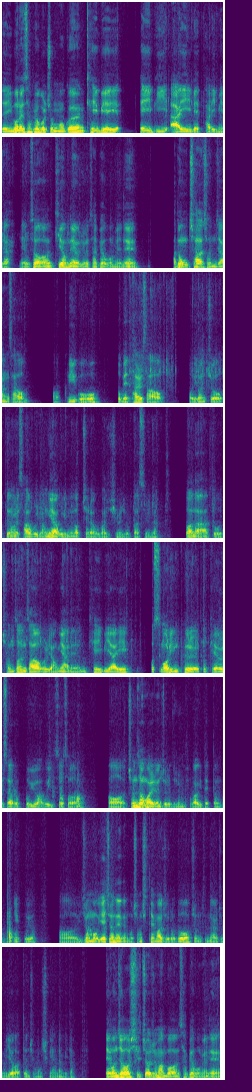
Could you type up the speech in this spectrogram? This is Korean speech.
네, 이번에 살펴볼 종목은 KBA, KBI 메탈입니다. 네, 우선 기업 내용 좀 살펴보면은 자동차 전장 사업, 어, 그리고 또 메탈 사업, 뭐 이런 쪽 등을 사업을 영위하고 있는 업체라고 봐주시면 좋을 것 같습니다. 또 하나 또 전선 사업을 영위하는 KBI 코스모 링크를 또 계열사로 보유하고 있어서 어, 전선 관련주로도 좀 부각이 됐던 부분이 있고요. 어, 이 종목 예전에는 뭐 정치 테마주로도 좀 등락을 좀 이어갔던 종목 중에 하나입니다. 네, 먼저 실적 좀 한번 살펴보면은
